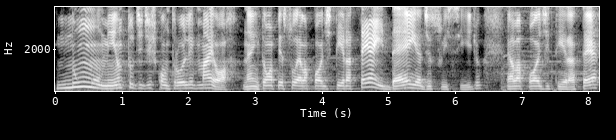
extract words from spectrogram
num momento de descontrole maior. Né? Então a pessoa ela pode ter até a ideia de suicídio, ela pode ter até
